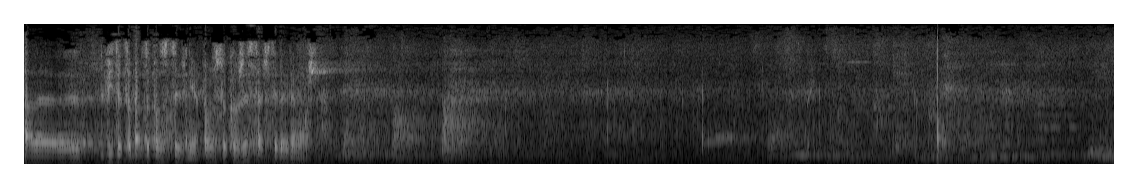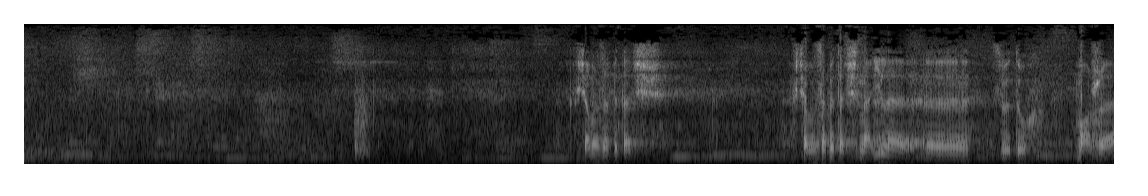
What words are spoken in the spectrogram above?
Ale widzę to bardzo pozytywnie. Po prostu korzystać tyle, ile można. Chciałbym zapytać, chciałbym zapytać, na ile y, zły duch może,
